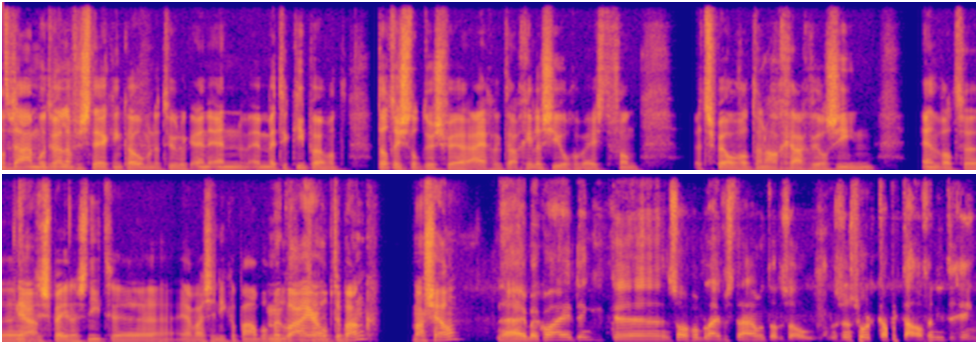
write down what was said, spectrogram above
Want daar moet wel een versterking komen natuurlijk. En, en, en met de keeper, want dat is tot dusver eigenlijk de Achilleshiel geweest van het spel wat Den Haag graag wil zien. En wat eh, Ja. de spelers niet, eh, ja, waar ze niet capabel Maguire zijn. op de bank? Marcel? Nee, Maguire denk ik eh, zal gewoon blijven staan. Want dat is, al, dat is een soort kapitaalvernietiging.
